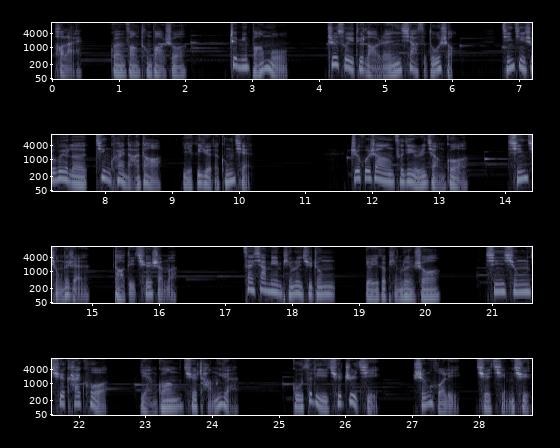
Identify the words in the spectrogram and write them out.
后来，官方通报说，这名保姆之所以对老人下死毒手，仅仅是为了尽快拿到一个月的工钱。知乎上曾经有人讲过，心穷的人到底缺什么？在下面评论区中，有一个评论说：“心胸缺开阔，眼光缺长远。”骨子里缺志气，生活里缺情趣。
